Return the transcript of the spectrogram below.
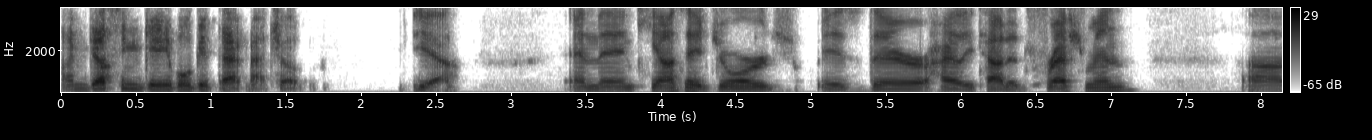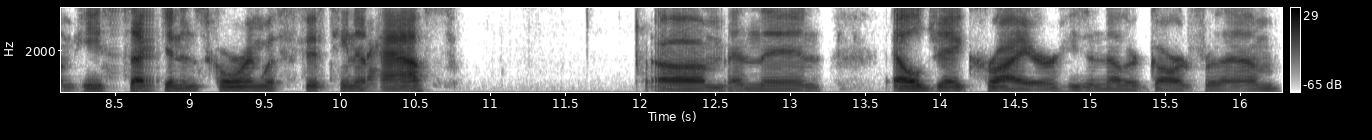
I'm guessing Gabe will get that matchup. Yeah. And then Keyonte George is their highly touted freshman. Um, he's second in scoring with 15 and a half. Um, and then LJ Cryer, he's another guard for them.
